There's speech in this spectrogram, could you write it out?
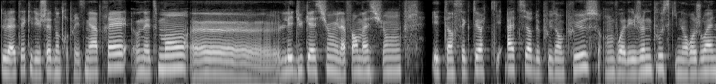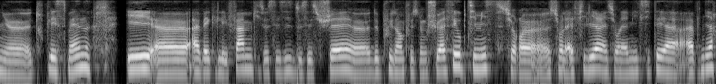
de, la tech et des chefs d'entreprise. Mais après, honnêtement, euh, l'éducation et la formation est un secteur qui attire de plus en plus. On voit des jeunes pousses qui nous rejoignent euh, toutes les semaines et euh, avec les femmes qui se saisissent de ces sujets de plus en plus. Donc, je suis assez optimiste sur sur la filière et sur la mixité à, à, venir,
